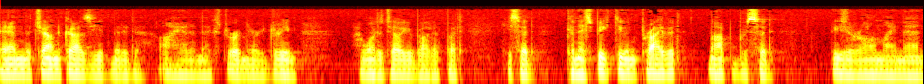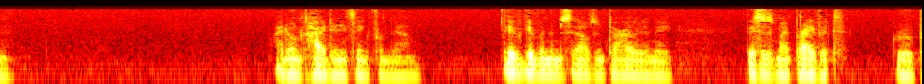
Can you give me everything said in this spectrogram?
and the Chandakazi admitted, I had an extraordinary dream. I want to tell you about it. But he said, Can I speak to you in private? Mahaprabhu said, These are all my men. I don't hide anything from them. They've given themselves entirely to me. This is my private group.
